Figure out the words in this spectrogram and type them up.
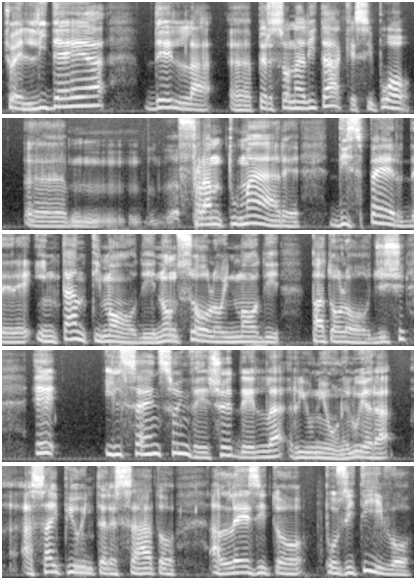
cioè l'idea della eh, personalità che si può ehm, frantumare, disperdere in tanti modi, non solo in modi patologici, e il senso invece della riunione. Lui era assai più interessato all'esito positivo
